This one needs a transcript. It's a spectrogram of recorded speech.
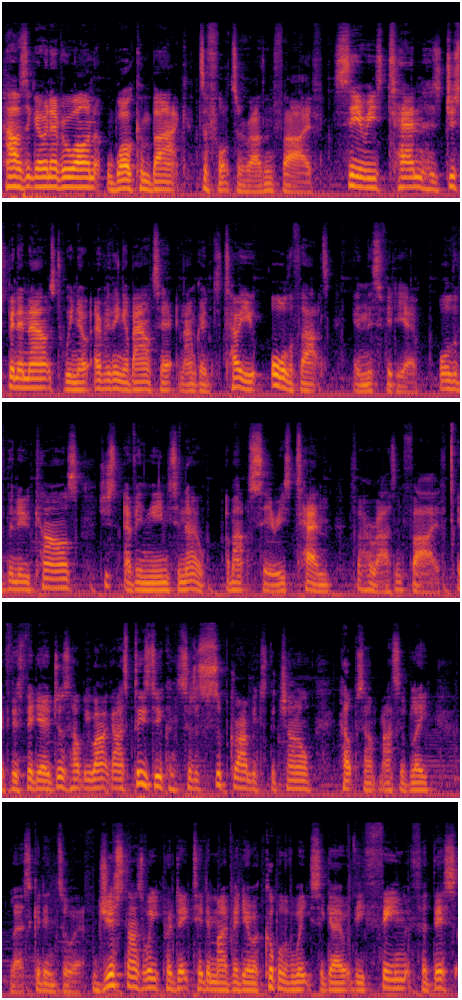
How's it going everyone? Welcome back to Forza Horizon 5. Series 10 has just been announced, we know everything about it and I'm going to tell you all of that in this video. All of the new cars, just everything you need to know about Series 10 for Horizon 5. If this video does help you out guys, please do consider subscribing to the channel, helps out massively let's get into it. Just as we predicted in my video a couple of weeks ago, the theme for this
